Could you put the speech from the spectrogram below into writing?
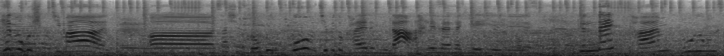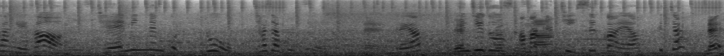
해보고 싶지만 네. 어, 사실 너무 춥고 집에도 가야 됩니다 예예 예 근데 다음 동영상에서 재밌는 것도 찾아볼게요 네. 그래요? 네, 벤지도 그렇습니다. 아마 같이 있을 거예요 그쵸? 네.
